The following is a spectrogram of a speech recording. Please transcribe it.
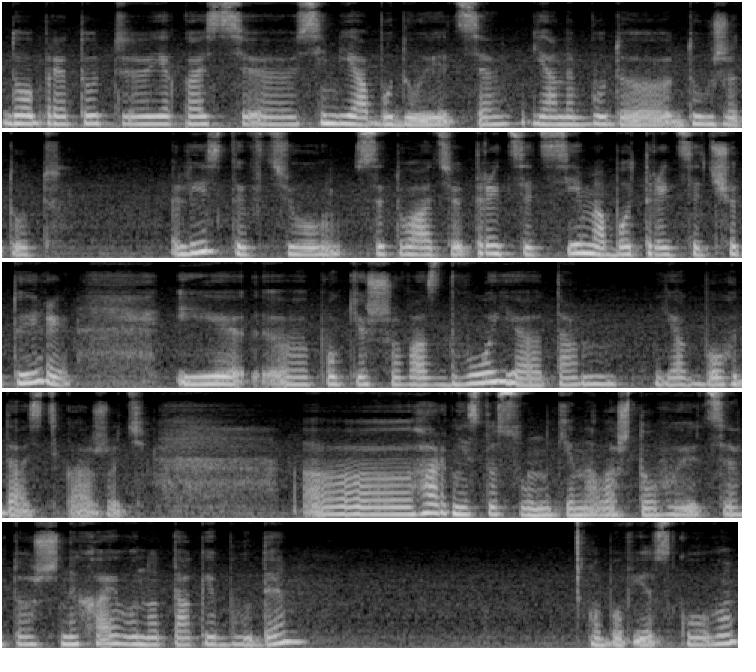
Добре, тут якась е, сім'я будується. Я не буду дуже тут лізти в цю ситуацію 37 або 34. І е, поки що вас двоє, там як Бог дасть, кажуть. Е, гарні стосунки налаштовуються, тож нехай воно так і буде. Обов'язково.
